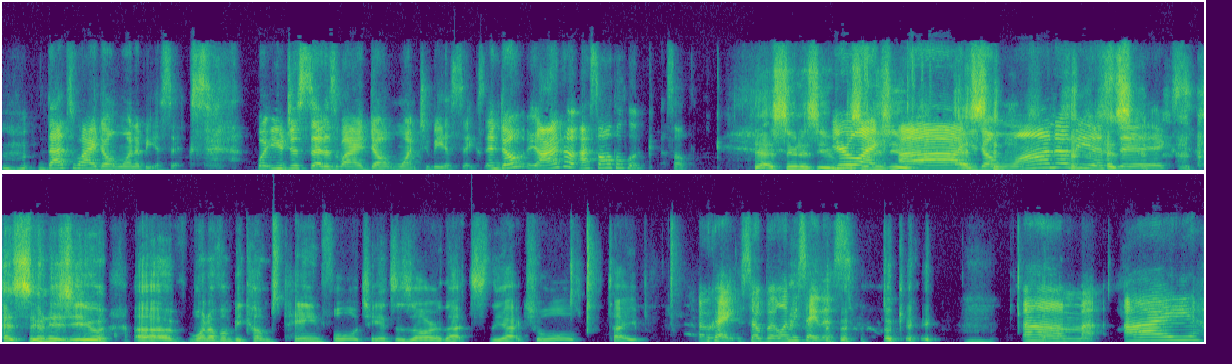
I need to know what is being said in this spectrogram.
I that's why I don't want to be a six. What you just said is why I don't want to be a six. And don't I know I saw the look. I saw yeah as soon as you you're as soon like, as you ah, as you don't want to be a six. as soon as you uh one of them becomes painful chances are that's the actual type Okay, so but let me say this. okay Um, I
